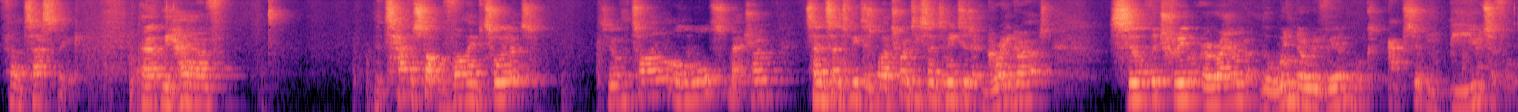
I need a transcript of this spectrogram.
Fantastic. Uh, we have the Tavistock Vibe toilet. See all the tile, all the walls, metro. 10 centimetres by 20 centimetres at grey grout. Silver trim around the window reveal. Looks absolutely beautiful.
